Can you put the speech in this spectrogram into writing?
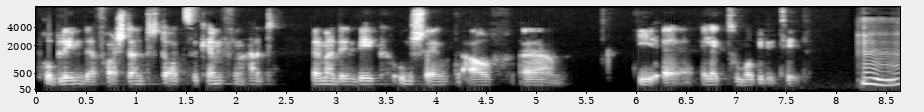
Problemen der Vorstand dort zu kämpfen hat, wenn man den Weg umschwenkt auf äh, die äh, Elektromobilität. Mhm.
